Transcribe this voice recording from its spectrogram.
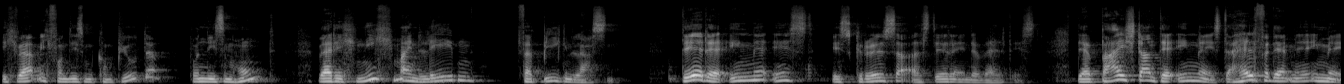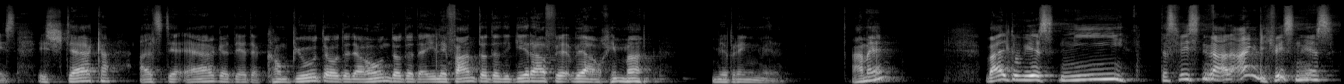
Ich werde mich von diesem Computer, von diesem Hund, werde ich nicht mein Leben verbiegen lassen. Der, der in mir ist, ist größer als der, der in der Welt ist. Der Beistand, der in mir ist, der Helfer, der in mir ist, ist stärker als der Ärger, der der Computer oder der Hund oder der Elefant oder die Giraffe, wer auch immer, mir bringen will. Amen. Weil du wirst nie, das wissen wir alle, eigentlich wissen wir es,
